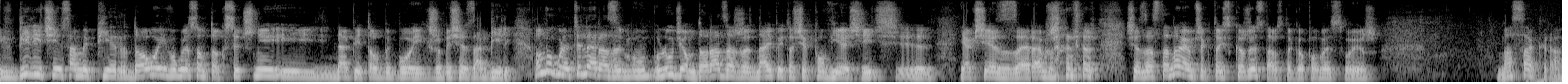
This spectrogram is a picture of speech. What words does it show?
i wbili ci same pierdoły i w ogóle są toksyczni i najpierw to by było ich, żeby się zabili. On w ogóle tyle razy ludziom doradza, że najpierw to się powiesić, yy, jak się jest zerem, że się zastanawiam, czy ktoś skorzystał z tego pomysłu już. Masakra.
